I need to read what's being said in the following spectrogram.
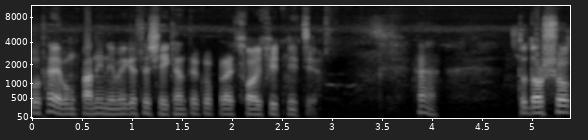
কোথায় এবং পানি নেমে গেছে সেইখান থেকে প্রায় ছয় ফিট নিচে। হ্যাঁ? তো দর্শক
